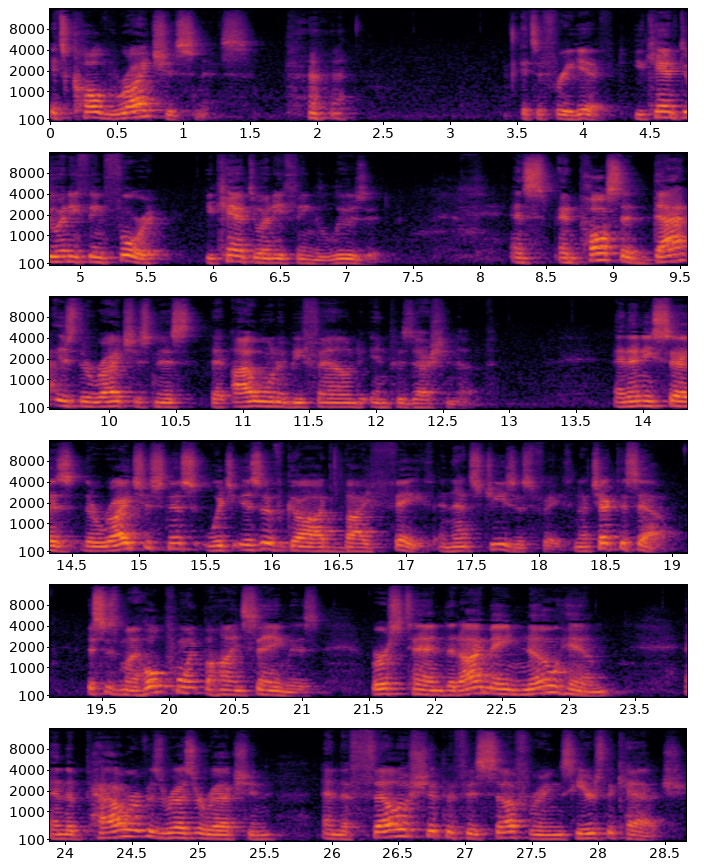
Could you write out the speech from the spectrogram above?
it's called righteousness. it's a free gift. You can't do anything for it, you can't do anything to lose it. And, and Paul said, That is the righteousness that I want to be found in possession of. And then he says, The righteousness which is of God by faith. And that's Jesus' faith. Now check this out. This is my whole point behind saying this. Verse 10 That I may know him and the power of his resurrection and the fellowship of his sufferings. Here's the catch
